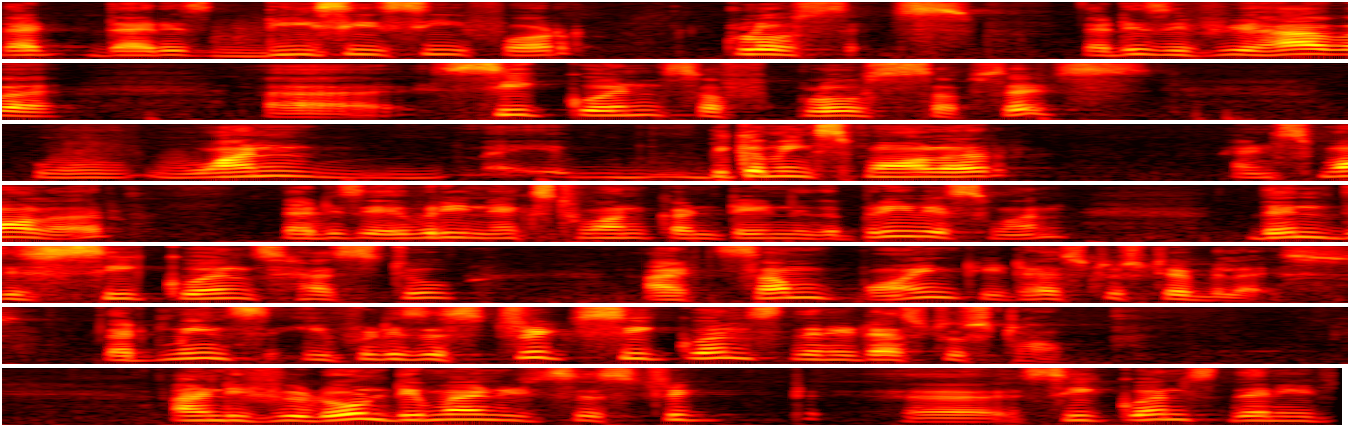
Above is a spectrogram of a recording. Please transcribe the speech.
that there is DCC for closed sets. That is if you have a, a sequence of closed subsets one becoming smaller and smaller that is every next one contained in the previous one then this sequence has to at some point it has to stabilize. That means if it is a strict sequence then it has to stop. And if you do not demand it is a strict uh, sequence then it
